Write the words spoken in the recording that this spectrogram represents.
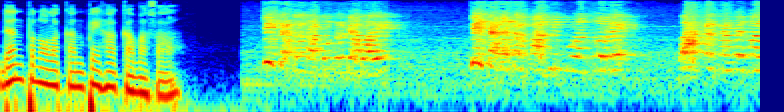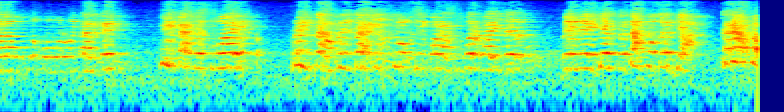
dan penolakan PHK massal. Kita tetap bekerja baik, kita datang pagi pulang sore, bahkan sampai malam untuk memenuhi target, kita sesuai perintah-perintah instruksi para supervisor, manajer tetap bekerja. Kenapa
